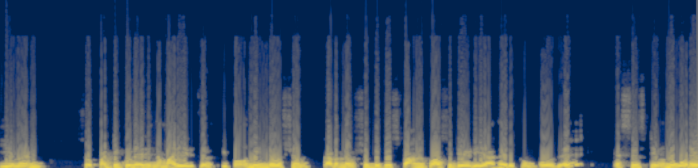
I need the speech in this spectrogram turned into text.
ஈவன் ஸோ பர்டிகுலர் இந்த மாதிரி இருக்கு. இப்போ வந்து இந்த வருஷம் கடந்த வருஷத்துக்கு ஸ்ட்ராங் பாசிட்டிவிட்டியாக இருக்கும் போது எஸ்எஸ்டி வந்து ஒரே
